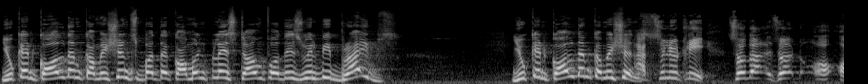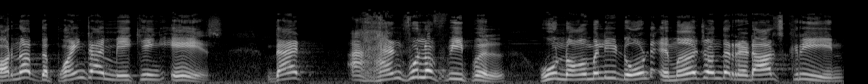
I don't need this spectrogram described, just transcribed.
you can call them commissions, but the commonplace term for this will be bribes. You can call them commissions. Absolutely. So the so Arnab, the point I'm making is that a handful of people who normally don't emerge on the radar screen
